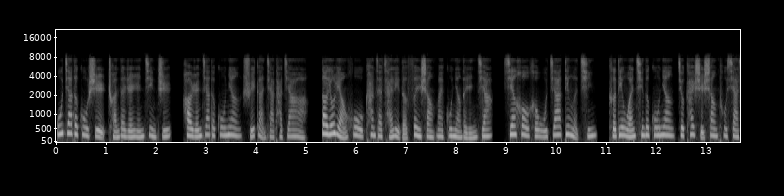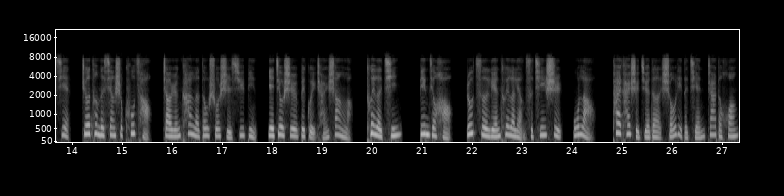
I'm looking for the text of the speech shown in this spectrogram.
吴家的故事传得人人尽知，好人家的姑娘谁敢嫁他家啊？倒有两户看在彩礼的份上卖姑娘的人家，先后和吴家定了亲。可定完亲的姑娘就开始上吐下泻，折腾的像是枯草，找人看了都说是虚病，也就是被鬼缠上了。退了亲，病就好，如此连退了两次亲事。吴老太开始觉得手里的钱扎得慌，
